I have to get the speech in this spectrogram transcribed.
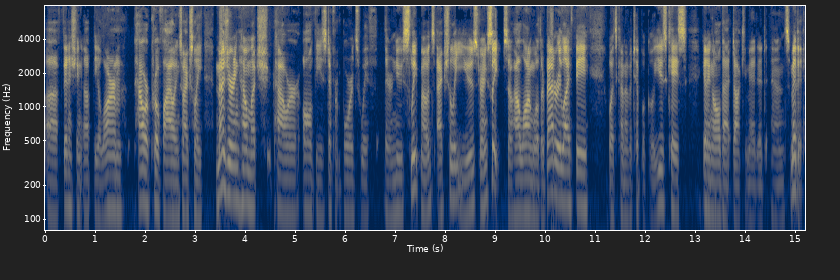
uh, finishing up the alarm power profiling. So actually measuring how much power all these different boards with their new sleep modes actually use during sleep. So how long will their battery life be? What's kind of a typical use case? Getting all that documented and submitted.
